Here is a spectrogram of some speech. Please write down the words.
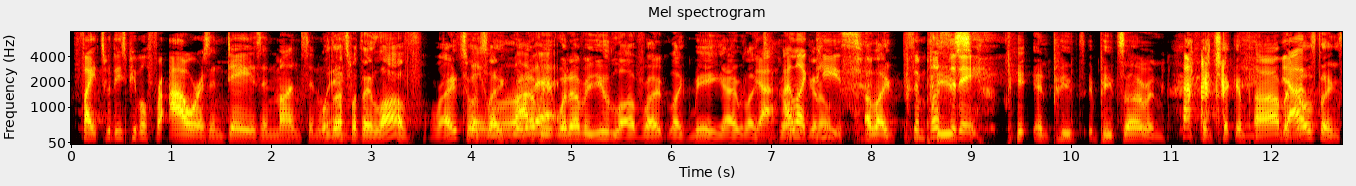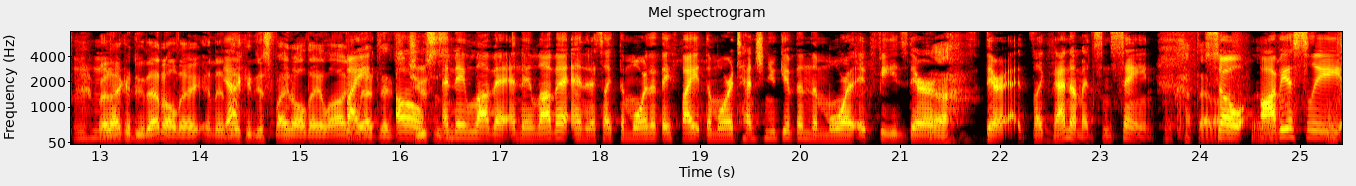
fights with these people for hours and days and months and Well, that's what they love, right? So it's like whatever it. whatever you love, right? Like me, I would like Yeah, to go. I like you know, peace. I like Simplicity. peace, and pizza, and, and chicken parm Yep. and those things. But I could do that all day, and then Yeah. they can just fight all day long. fight. And that, that oh, juices and they love it, and they love it, and it's like the more that they fight, the more attention you give them, the more it feeds their Yeah. their like venom. It's insane. cut that so off. Obviously,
